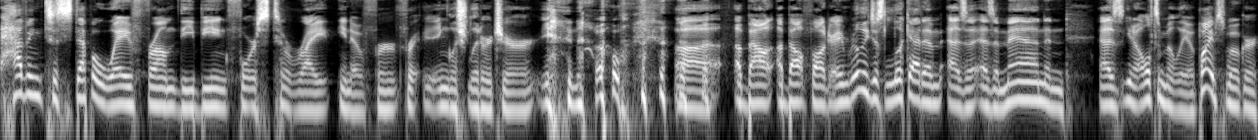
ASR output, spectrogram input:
having to step away from the being forced to write, you know, for for English literature, you know, uh, about about Faulkner, and really just look at him as a as a man and as you know, ultimately a pipe smoker.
